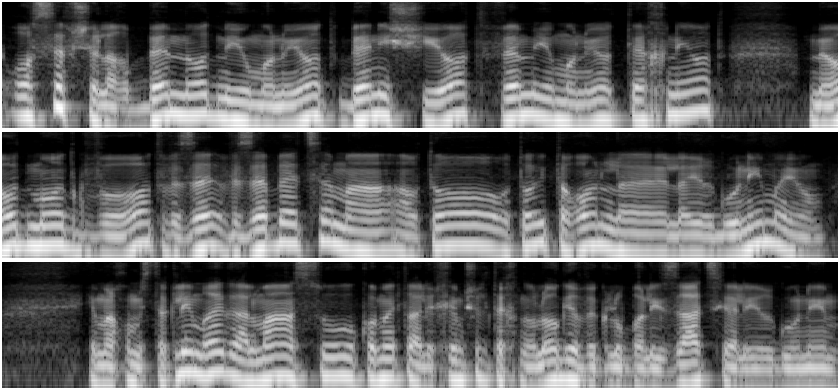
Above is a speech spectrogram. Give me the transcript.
אוסף של הרבה מאוד מיומנויות בין אישיות ומיומנויות טכניות. מאוד מאוד גבוהות, וזה, וזה בעצם אותו, אותו יתרון לארגונים היום. אם אנחנו מסתכלים רגע על מה עשו כל מיני תהליכים של טכנולוגיה וגלובליזציה לארגונים,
